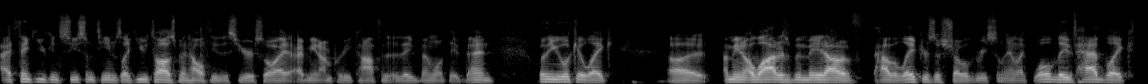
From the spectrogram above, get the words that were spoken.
I think you can see some teams like Utah's been healthy this year, so I, I mean, I'm pretty confident that they've been what they've been. But then you look at like, uh, I mean, a lot has been made out of how the Lakers have struggled recently. I'm like, well, they've had like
